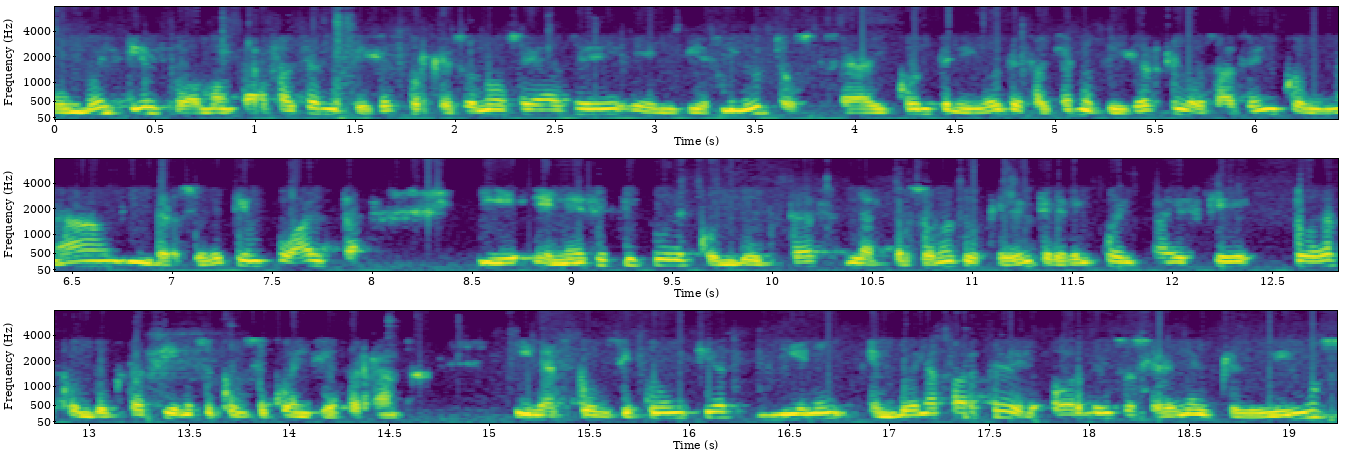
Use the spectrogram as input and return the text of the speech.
un buen tiempo a montar falsas noticias porque eso no se hace en 10 minutos. O sea, hay contenidos de falsas noticias que los hacen con una inversión de tiempo alta. Y en ese tipo de conductas, las personas lo que deben tener en cuenta es que toda conducta tiene su consecuencia, Fernando. Y las consecuencias vienen en buena parte del orden social en el que vivimos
